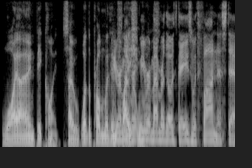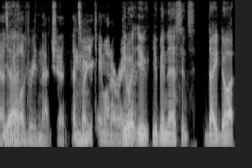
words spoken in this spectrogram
why I own Bitcoin. So what the problem with we inflation? Remember, we remember those days with fondness, Daz. Yeah. We loved reading that shit. That's mm-hmm. why you came on our radar. You, you you've been there since day dot.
